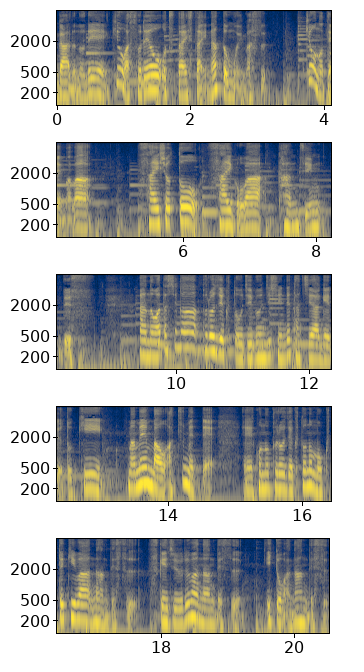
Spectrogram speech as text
があるので今日はそれをお伝えしたいなと思います。今日のテーマは最初と最後は肝心です。あの私がプロジェクトを自分自身で立ち上げる時、まあ、メンバーを集めて、えー、このプロジェクトの目的は何です？スケジュールは何です？意図は何です？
